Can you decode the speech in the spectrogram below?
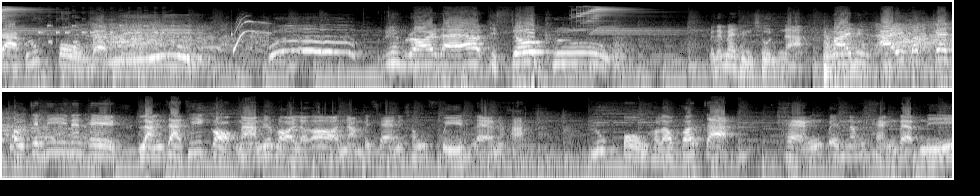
จากลูกโป่งแบบนี้ เรียบร้อยแล้ว it's so cool ไม่ได้หมายถึงชุดนะ หมายถึงไอซ์บักเก็ตของเจนนี่นั่นเอง หลังจากที่กรอกน้ำเรียบร้อยแล้วก็นำไปแช่ในช่องฟรีซแล้วนะคะ ลูกโป่งของเราก็จะแข็งเป็นน้ำแข็งแบบนี้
